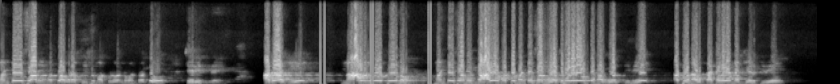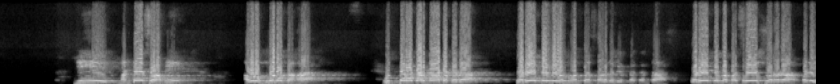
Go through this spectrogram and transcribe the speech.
ಮಂಟೇಸ್ವಾಮಿ ಮತ್ತು ಅವರ ಶಿಶು ಮಕ್ಕಳು ಅನ್ನುವಂಥದ್ದು ಚರಿತ್ರೆ ಹಾಗಾಗಿ ನಾವು ಇವತ್ತೇನು ಮಂಟೇಸ್ವಾಮಿ ಕಾವ್ಯ ಮತ್ತು ಮಂಟೇಸ್ವಾಮಿ ವಚನಗಳು ಅಂತ ನಾವು ಓದ್ತೀವಿ, ಅಥವಾ ನಾವು ಕಥೆಗಳನ್ನ ಕೇಳ್ತೀವಿ ಈ ಮಂಟೇಸ್ವಾಮಿ ಅವರು ಮೂಲತಃ ಉತ್ತರ ಕರ್ನಾಟಕದ ಕೊಡೇಕಲ್ಲು ಅನ್ನುವಂಥ ಸ್ಥಳದಲ್ಲಿ ಇರ್ತಕ್ಕಂಥ ಕೊಡೇಕಲ್ಲ ಬಸವೇಶ್ವರರ ಬಳಿ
